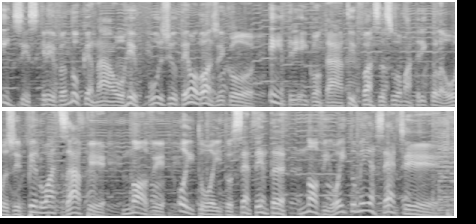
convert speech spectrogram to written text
e se inscreva no canal Refúgio Teológico. Entre em contato e faça sua matrícula hoje pelo WhatsApp 98870 9867.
